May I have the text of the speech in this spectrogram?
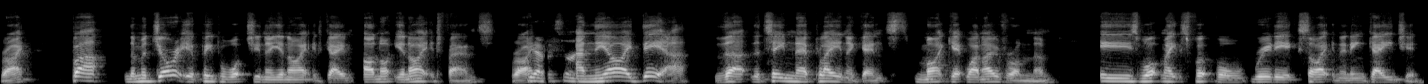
right? But the majority of people watching a United game are not United fans, right? Yeah, that's right. And the idea that the team they're playing against might get one over on them is what makes football really exciting and engaging.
